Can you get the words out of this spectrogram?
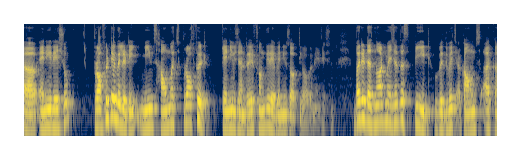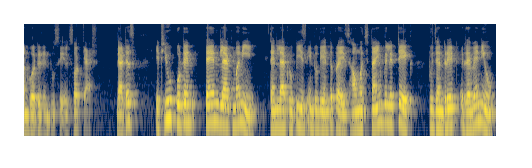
uh, any ratio. Profitability means how much profit can you generate from the revenues of the organization. But it does not measure the speed with which accounts are converted into sales or cash. That is, if you put in 10 lakh money, 10 lakh rupees into the enterprise, how much time will it take to generate revenue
